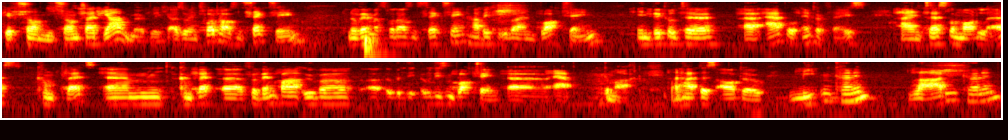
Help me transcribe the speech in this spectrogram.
gibt schon, schon seit Jahren möglich. Also in 2016, November 2016, habe ich über ein Blockchain entwickelte äh, Apple Interface ein Tesla Model S komplett, ähm, komplett äh, verwendbar über, äh, über, die, über, diesen Blockchain-App äh, gemacht. Man hat das Auto mieten können, laden können,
